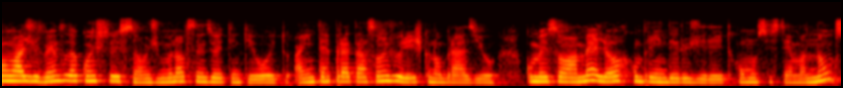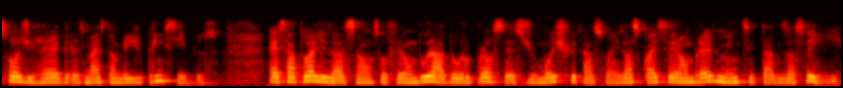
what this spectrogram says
Com o advento da Constituição de 1988, a interpretação jurídica no Brasil começou a melhor compreender o direito como um sistema não só de regras, mas também de princípios. Essa atualização sofreu um duradouro processo de modificações, as quais serão brevemente citadas a seguir.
